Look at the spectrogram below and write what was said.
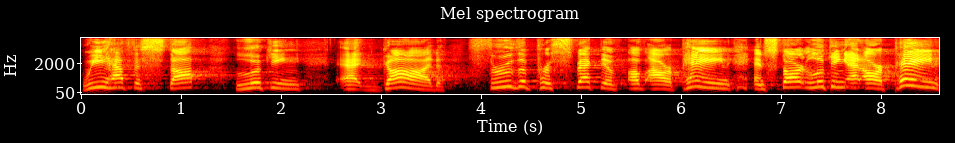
We have to stop looking at God through the perspective of our pain and start looking at our pain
